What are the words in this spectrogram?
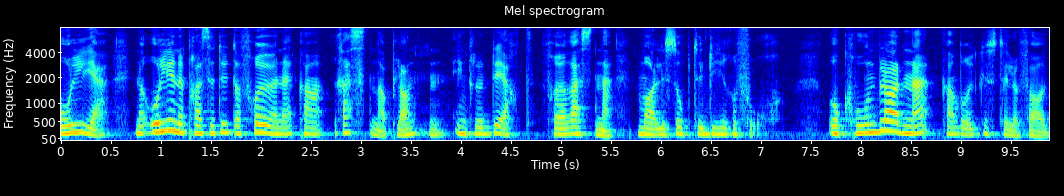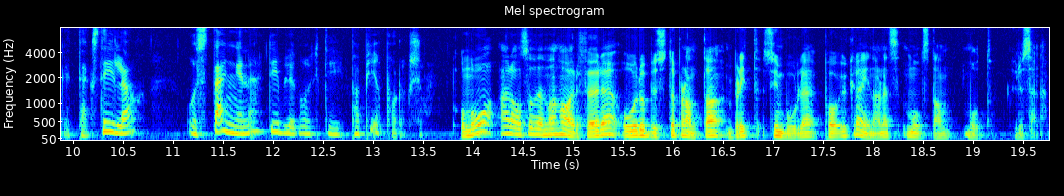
olje. Når oljen er presset ut av frøene, kan resten av planten, inkludert frørestene, males opp til dyrefôr. Og kronbladene kan brukes til å farge tekstiler, og stengene de ble brukt i papirproduksjon. Og nå er altså denne hardføre og robuste planta blitt symbolet på ukrainernes motstand mot russerne.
